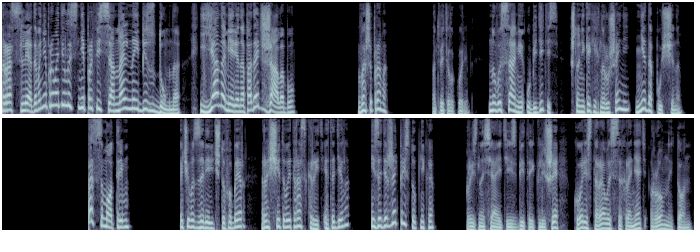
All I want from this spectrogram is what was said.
Расследование проводилось непрофессионально и бездумно. Я намерена подать жалобу. Ваше право, ответила Кори. Но вы сами убедитесь, что никаких нарушений не допущено. Посмотрим. Хочу вас заверить, что ФБР рассчитывает раскрыть это дело и задержать преступника. Произнося эти избитые клише, Кори старалась сохранять ровный тон.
